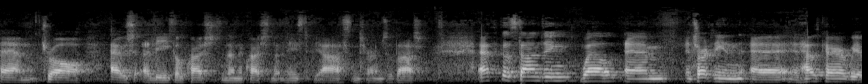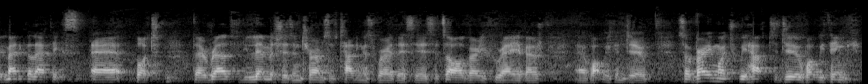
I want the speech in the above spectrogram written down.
um, draw out a legal question and a question that needs to be asked in terms of that. Ethical standing, well, um, certainly in, uh, in healthcare we have medical ethics, uh, but they're relatively limited in terms of telling us where this is. It's all very grey about uh, what we can do. So, very much we have to do what we think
